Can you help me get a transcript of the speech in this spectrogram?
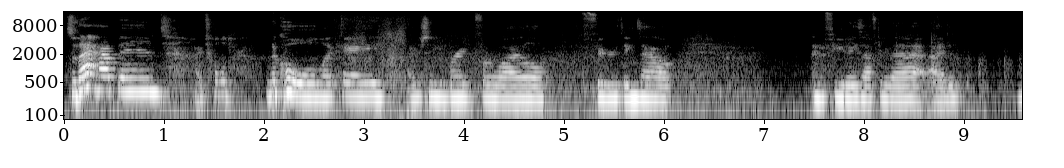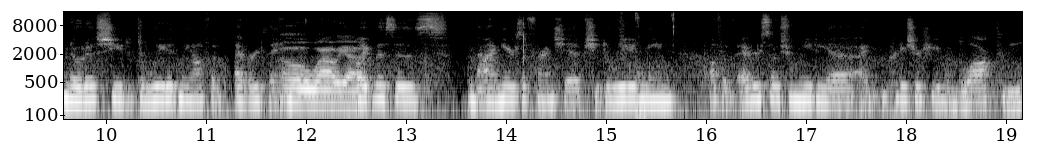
so that happened. I told Nicole like, hey, I just need a break for a while, figure things out. And a few days after that, I noticed she deleted me off of everything. oh wow, yeah, Like this is nine years of friendship. She deleted me off of every social media. I'm pretty sure she even blocked me.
